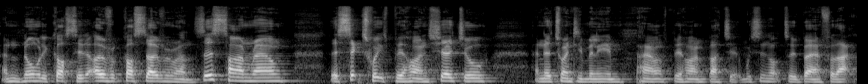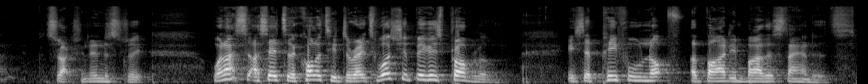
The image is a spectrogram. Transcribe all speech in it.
and normally costing over, cost overruns. This time round, they're six weeks behind schedule and they're 20 million pounds behind budget, which is not too bad for that construction industry. When I, I said to the quality director, what's your biggest problem? He said, people not abiding by the standards.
